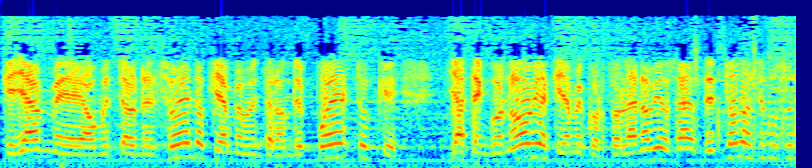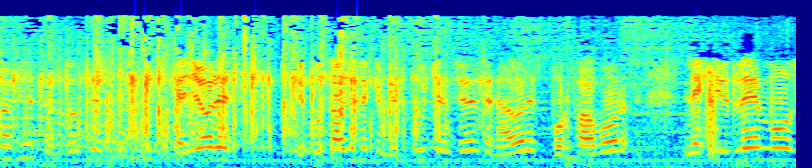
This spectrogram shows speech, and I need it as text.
Que ya me aumentaron el sueldo, que ya me aumentaron de puesto, que ya tengo novia, que ya me cortó la novia, o sea, de todo hacemos una fiesta. Entonces, señores diputados, yo sé que me escuchan, señores senadores, por favor, legislemos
